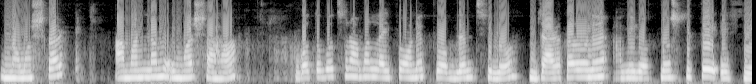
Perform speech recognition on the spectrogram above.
নমস্কার, আমার নাম উমা সাহা। গত বছর আমার লাইফে অনেক প্রবলেম ছিল, যার কারণে আমি রত্নশ্রীতে এসে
